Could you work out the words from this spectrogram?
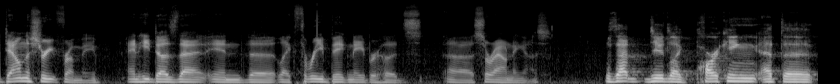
down the street from me, and he does that in the like three big neighborhoods uh, surrounding us. Was that dude like parking at the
